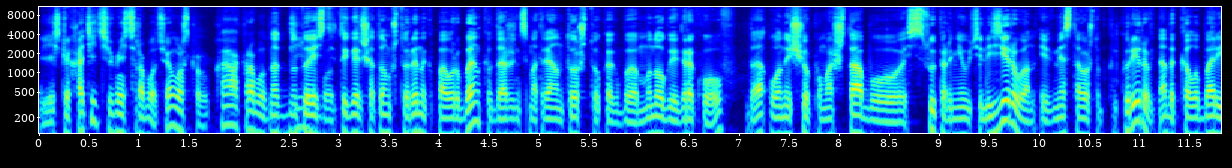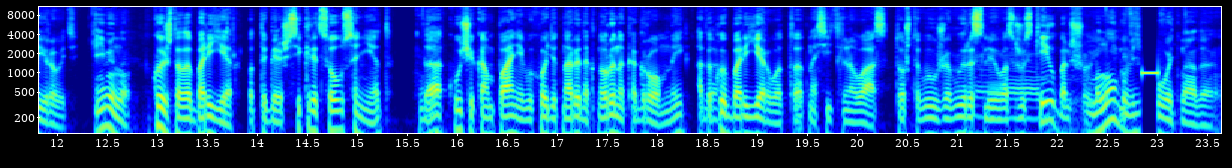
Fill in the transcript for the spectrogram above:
Если хотите вместе работать, я вам расскажу, как работать. Ну, ну то есть работать. ты говоришь о том, что рынок пауэрбэнков, даже несмотря на то, что как бы много игроков, да, он еще по масштабу супер не утилизирован, и вместо того, чтобы конкурировать, надо коллаборировать. Именно. Какой же тогда барьер? Вот ты говоришь, секрет соуса нет, да. да, куча компаний выходит на рынок, но рынок огромный. А да. какой барьер вот относительно вас? То, что вы уже выросли, у вас уже скейл большой? Много въебывать надо.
